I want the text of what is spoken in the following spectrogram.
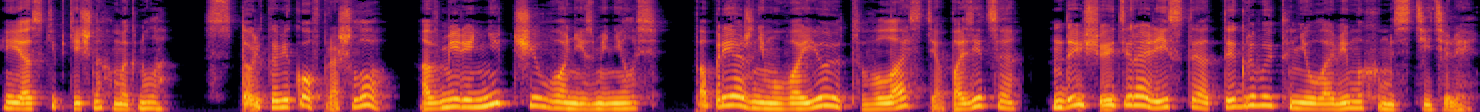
Я скептично хмыкнула. Столько веков прошло, а в мире ничего не изменилось. По-прежнему воюют власть оппозиция, да еще и террористы отыгрывают неуловимых мстителей.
